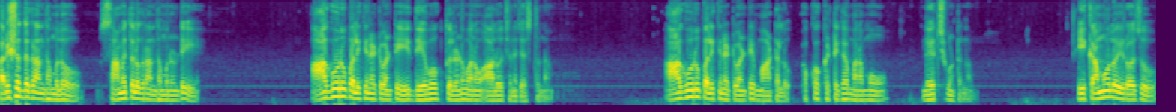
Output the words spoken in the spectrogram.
పరిశుద్ధ గ్రంథములో సామెతల గ్రంథము నుండి ఆగూరు పలికినటువంటి దేవోక్తులను మనం ఆలోచన చేస్తున్నాం. ఆగూరు పలికినటువంటి మాటలు ఒక్కొక్కటిగా మనము నేర్చుకుంటున్నాం. ఈ క్రమంలో ఈరోజు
